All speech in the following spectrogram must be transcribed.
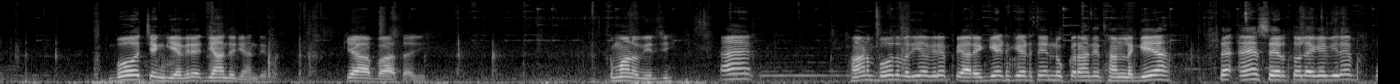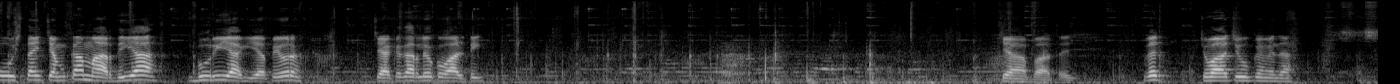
ਬਹੁਤ ਚੰਗੀ ਆ ਵੀਰੇ ਜਾਂਦੇ ਜਾਂਦੇ ਕੀ ਬਾਤ ਆ ਜੀ। ਕਮਾ ਲਓ ਵੀਰ ਜੀ। ਐ ਥਣ ਬਹੁਤ ਵਧੀਆ ਵੀਰੇ, ਪਿਆਰੇ ਗੇਟ ਗੇਟ ਤੇ ਨੁਕਰਾਂ 'ਤੇ ਥਣ ਲੱਗੇ ਆ। ਤਾਂ ਐ ਸਿਰ ਤੋਂ ਲੈ ਕੇ ਵੀਰੇ, ਪੂਛ ਤਾਈਂ ਚਮਕਾ ਮਾਰਦੀ ਆ, ਬੂਰੀ ਆ ਗਈ ਆ ਪਿਓਰ। ਚੈੱਕ ਕਰ ਲਿਓ ਕੁਆਲਿਟੀ। ਕੀ ਬਾਤ ਹੈ ਜੀ। ਵੇ ਚਵਾ ਚੂ ਕਿਵੇਂ ਦਾ?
